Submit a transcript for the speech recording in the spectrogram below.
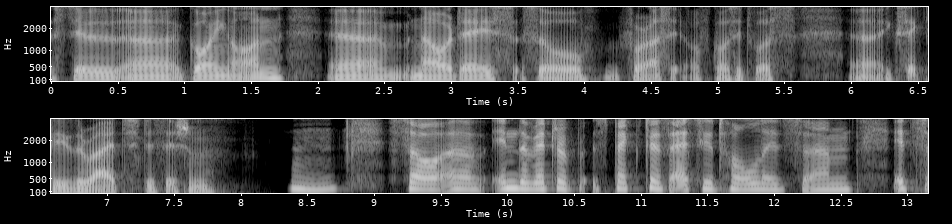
still uh, going on um, nowadays. So for us, of course, it was uh, exactly the right decision. Mm. So, uh, in the retrospective, as you told, it's um, it's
